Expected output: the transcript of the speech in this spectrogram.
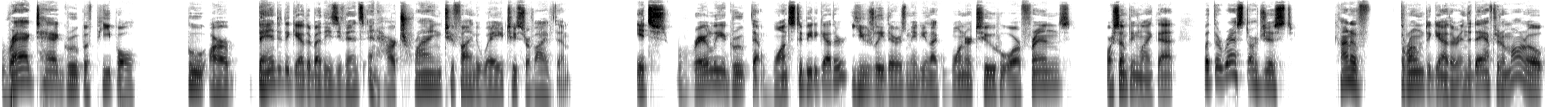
ragtag group of people who are banded together by these events and are trying to find a way to survive them. It's rarely a group that wants to be together. Usually there's maybe like one or two who are friends or something like that, but the rest are just kind of thrown together. And the day after tomorrow,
